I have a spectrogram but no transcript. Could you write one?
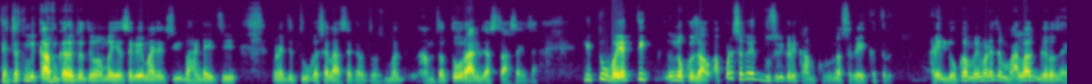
त्याच्यात मी काम करायचो तेव्हा मग हे सगळे माझ्याशी भांडायचे. म्हणायचे तू कशाला असं करतोस? मग आमचा तो राग जास्त असायचा. की तू वैयक्तिक नको जाऊ. आपण सगळे दुसरीकडे काम करू ना सगळे एकत्र. आणि लोक म्हणजे म्हणायचं मला गरज आहे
